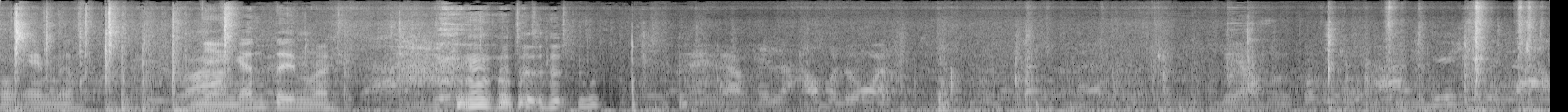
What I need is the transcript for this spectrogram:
một em nữa. Nhàn cánh tim rồi. Này là thầy lão mà đúng không? đi học có cái biết thầy lão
